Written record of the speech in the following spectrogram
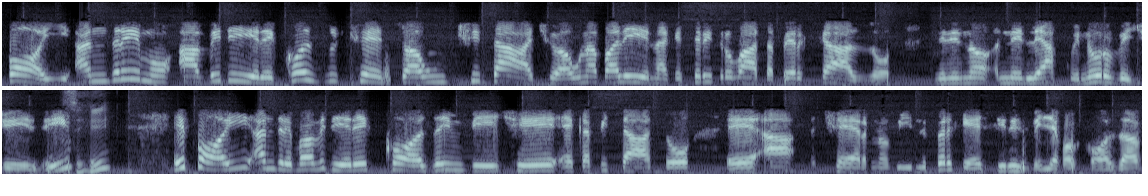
poi andremo a vedere cosa è successo a un cetaceo, a una balena che si è ritrovata per caso nelle, no- nelle acque norvegesi. Sì. E poi andremo a vedere cosa invece è capitato eh, a Chernobyl, perché si risveglia qualcosa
